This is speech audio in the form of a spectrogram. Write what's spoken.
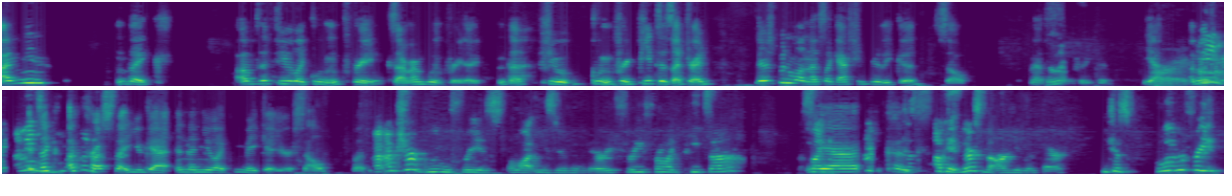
I mean, like, of the few like gluten free, because I'm gluten free. Like, the few gluten free pizzas I've tried, there's been one that's like actually really good. So that's Really? pretty good. Yeah, right. I I mean, I mean, it's like a crust that you get, and then you like make it yourself. But I- I'm sure gluten free is a lot easier than dairy free for like pizza. Like yeah, because okay, there's the argument there because gluten free.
